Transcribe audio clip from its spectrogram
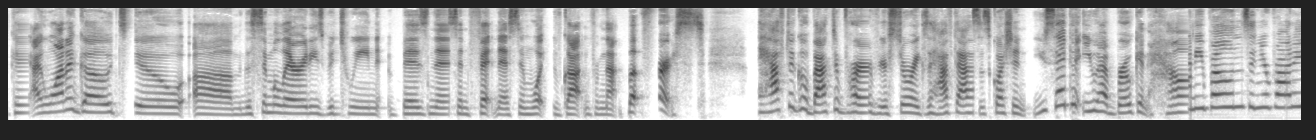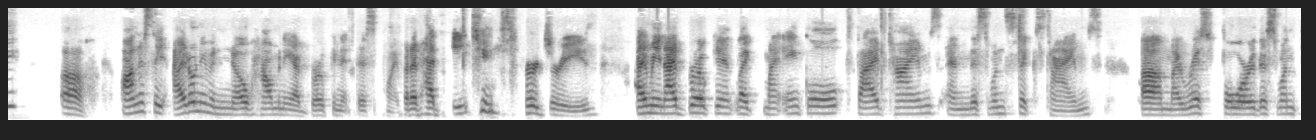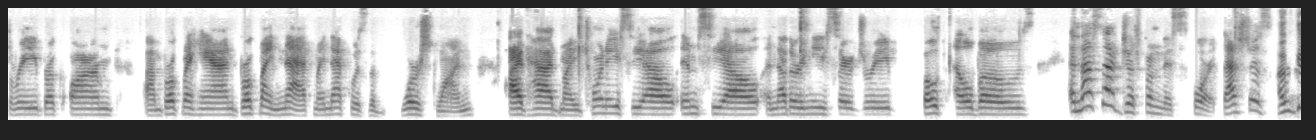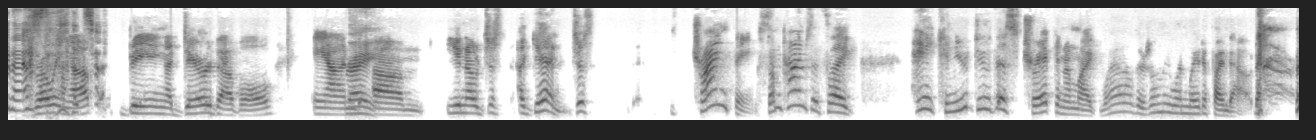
Okay, I want to go to um, the similarities between business and fitness and what you've gotten from that. But first, I have to go back to part of your story because I have to ask this question. You said that you have broken how many bones in your body? Oh, honestly, I don't even know how many I've broken at this point, but I've had 18 surgeries. I mean, I've broken like my ankle five times and this one six times. Um, my wrist four, this one three, broke arm, um, broke my hand, broke my neck. My neck was the worst one. I've had my torn ACL, MCL, another knee surgery, both elbows and that's not just from this sport that's just I was gonna growing that. up being a daredevil and right. um you know just again just trying things. Sometimes it's like hey can you do this trick? And i'm like well there's only one way to find out.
